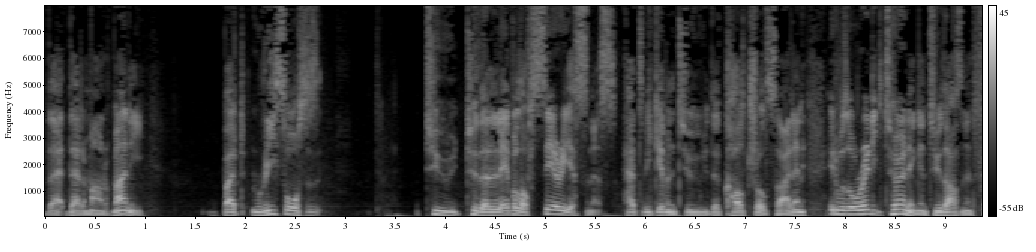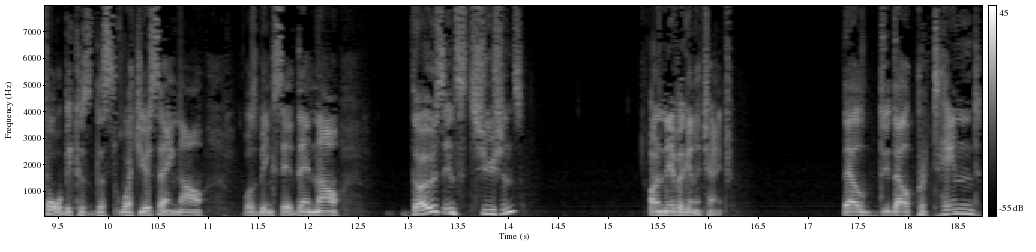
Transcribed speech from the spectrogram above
that, that amount of money, but resources to, to the level of seriousness had to be given to the cultural side. And it was already turning in 2004 because this, what you're saying now was being said then. Now, those institutions are never going to change. They'll do, they'll pretend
